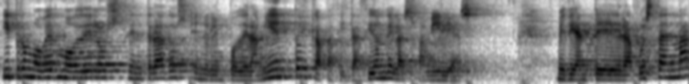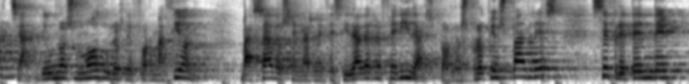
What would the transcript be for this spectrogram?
y promover modelos centrados en el empoderamiento y capacitación de las familias. Mediante la puesta en marcha de unos módulos de formación basados en las necesidades referidas por los propios padres, se pretende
